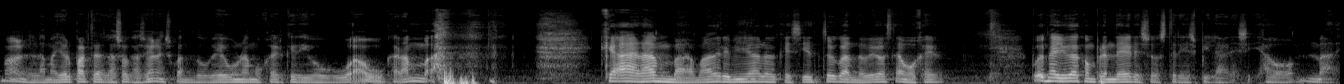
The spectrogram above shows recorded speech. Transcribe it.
bueno, en la mayor parte de las ocasiones, cuando veo una mujer que digo, wow, caramba, caramba, madre mía lo que siento cuando veo a esta mujer pues me ayuda a comprender esos tres pilares. Y hago, vale,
